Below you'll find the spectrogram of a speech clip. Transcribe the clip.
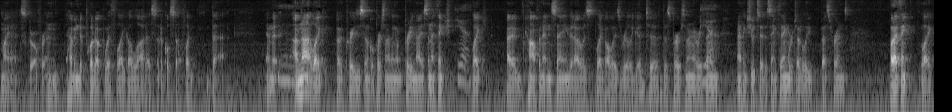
my ex girlfriend having to put up with like a lot of cynical stuff like that, and that Mm. I'm not like a crazy cynical person. I think I'm pretty nice, and I think yeah like I'm confident in saying that I was like always really good to this person and everything. Yeah. And I think she would say the same thing. We're totally best friends. But I think like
